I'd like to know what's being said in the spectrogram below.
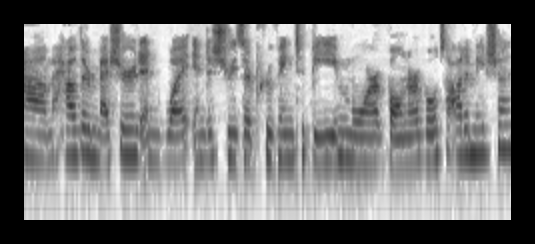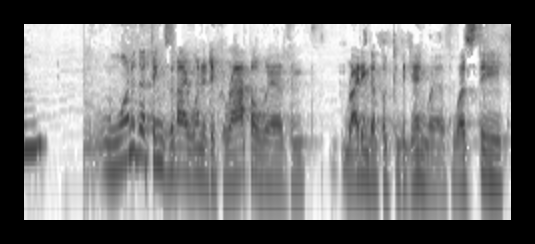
um, how they're measured, and what industries are proving to be more vulnerable to automation? One of the things that I wanted to grapple with in writing the book to begin with was the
